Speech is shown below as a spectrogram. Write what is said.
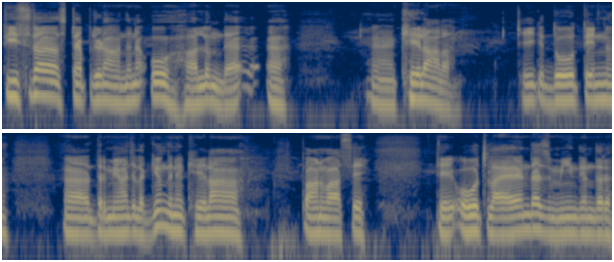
ਤੀਸਰਾ ਸਟੈਪ ਜਿਹੜਾ ਆਉਂਦਾ ਨਾ, ਉਹ ਹੱਲ ਹੁੰਦਾ ਖੇਲਾਂ ਵਾਲਾ। ਠੀਕ ਹੈ, ਦੋ ਤਿੰਨ ਦਰਮਿਆਨ 'ਚ ਲੱਗੇ ਹੁੰਦੇ ਨੇ ਖੇਲਾਂ ਪਾਉਣ ਵਾਸਤੇ। ਤੇ ਉਹ ਚਲਾਇਆ ਜਾਂਦਾ ਜ਼ਮੀਨ ਦੇ ਅੰਦਰ।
